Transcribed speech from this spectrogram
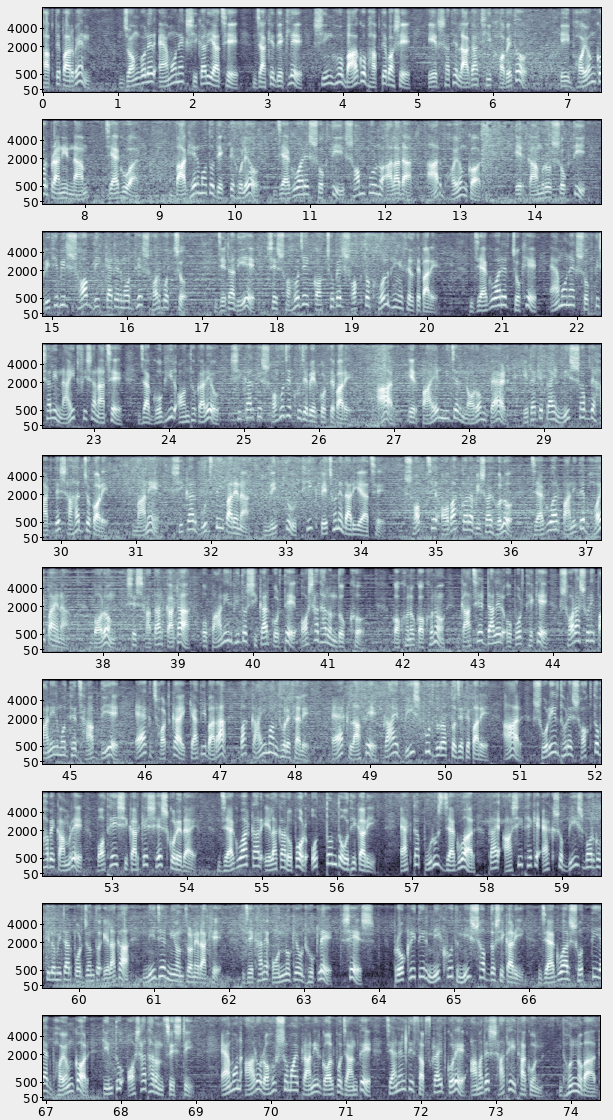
ভাবতে পারবেন? জঙ্গলের এমন এক শিকারী আছে যাকে দেখলে সিংহ বাঘও ভাবতে বসে, এর সাথে লাগা ঠিক হবে তো? এই ভয়ঙ্কর প্রাণীর নাম জ্যাগুয়ার। বাঘের মতো দেখতে হলেও জ্যাগুয়ারের শক্তি সম্পূর্ণ আলাদা আর ভয়ঙ্কর। এর কামড়োর শক্তি পৃথিবীর সব বিগ ক্যাটের মধ্যে সর্বোচ্চ, যেটা দিয়ে সে সহজেই কচ্ছপের শক্ত খোল ভেঙে ফেলতে পারে। জ্যাগুয়ারের চোখে এমন এক শক্তিশালী নাইট ফিশন আছে যা গভীর অন্ধকারেও শিকারকে সহজে খুঁজে বের করতে পারে। আর এর পায়ের নিচের নরম প্যাড এটাকে প্রায় নিঃশব্দে হাঁটতে সাহায্য করে। মানে শিকার বুঝতেই পারে না মৃত্যু ঠিক পেছনে দাঁড়িয়ে আছে। সবচেয়ে অবাক করা বিষয় হলো, জ্যাগুয়ার পানিতে ভয় পায় না, বরং সে সাঁতার কাটা ও পানির ভিতর শিকার করতে অসাধারণ দক্ষ। কখনো কখনো গাছের ডালের ওপর থেকে সরাসরি পানির মধ্যে ঝাঁপ দিয়ে এক ঝটকায় ক্যাপিবারা বা কাইমন ধরে ফেলে। এক লাফে প্রায় বিশ ফুট দূরত্ব যেতে পারে আর শরীর ধরে শক্তভাবে কামড়ে পথেই শিকারকে শেষ করে দেয়। জ্যাগুয়ার কার এলাকার ওপর অত্যন্ত অধিকারী। একটা পুরুষ জ্যাগুয়ার প্রায় আশি থেকে একশো বিশ বর্গ কিলোমিটার পর্যন্ত এলাকা নিজের নিয়ন্ত্রণে রাখে, যেখানে অন্য কেউ ঢুকলে শেষ। প্রকৃতির নিখুঁত নিঃশব্দ শিকারী জ্যাগুয়ার সত্যিই এক ভয়ঙ্কর কিন্তু অসাধারণ সৃষ্টি। এমন আরও রহস্যময় প্রাণীর গল্প জানতে চ্যানেলটি সাবস্ক্রাইব করে আমাদের সাথেই থাকুন। ধন্যবাদ।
